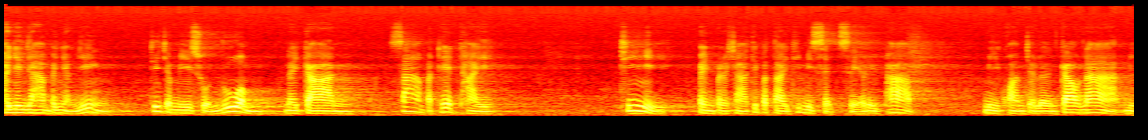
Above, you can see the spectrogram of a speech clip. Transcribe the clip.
พยายามเป็นอย่างยิ่งที่จะมีส่วนร่วมในการสร้างประเทศไทย ที่เป็นประชาธิปไตยที่มีเสร็จเสรีภาพ มีความเจริญก้าวหน้า มี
